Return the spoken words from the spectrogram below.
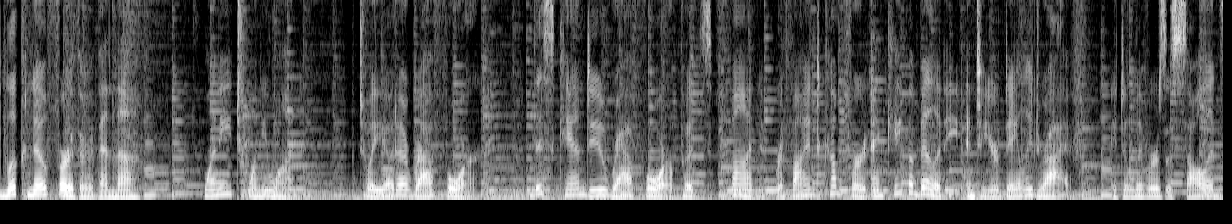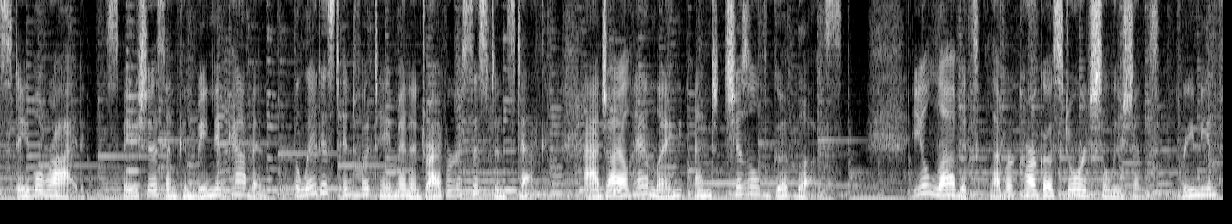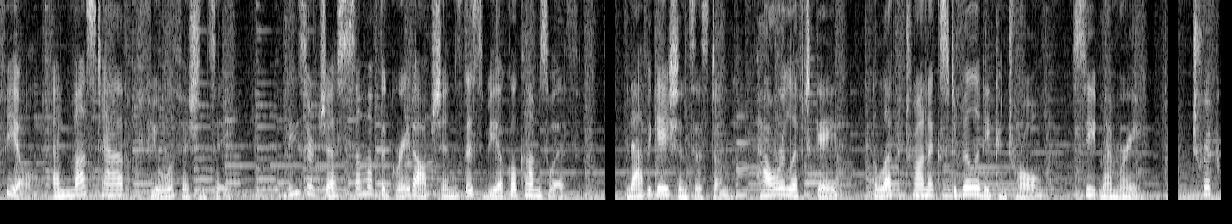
Look no further than the 2021 Toyota RAV4. This can-do RAV4 puts fun, refined comfort, and capability into your daily drive. It delivers a solid, stable ride, spacious and convenient cabin, the latest infotainment and driver assistance tech, agile handling, and chiseled good looks. You'll love its clever cargo storage solutions, premium feel, and must-have fuel efficiency. These are just some of the great options this vehicle comes with. Navigation system, power liftgate, electronic stability control, seat memory, trip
